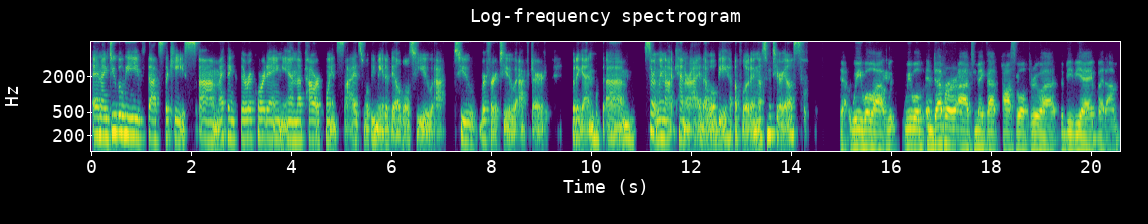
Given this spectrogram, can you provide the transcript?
And I do believe that's the case. Um, I think the recording and the PowerPoint slides will be made available to you at, to refer to after but again, um, certainly not Ken or I that will be uploading those materials. Yeah, we will. Uh, we, we will endeavor uh, to make that possible through uh, the BBA, but um,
